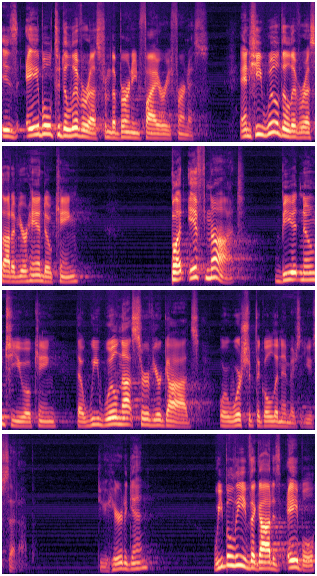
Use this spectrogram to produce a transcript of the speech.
is able to deliver us from the burning fiery furnace, and he will deliver us out of your hand, O king. But if not, be it known to you, O king, that we will not serve your gods or worship the golden image that you've set up. Do you hear it again? We believe that God is able,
